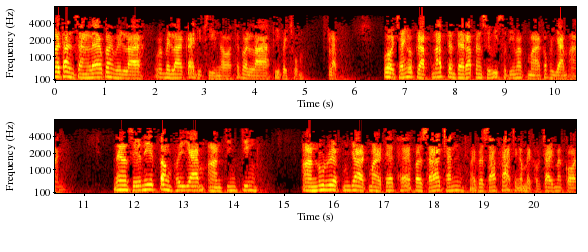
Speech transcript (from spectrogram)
มื่อท่านสั่งแล้วก็เวลาว่าเวลาใกล้ทิสี่นอท่านก็ลาที่ประชุมกลับพวกฉันก็กลับนับตั้งแต่รับหนังสือวิสุทธิมากมาก็พยายามอ่านหนังสือนี้ต้องพยายามอ่านจริง ๆ อ่านรู้เรื่องมันยากมากแท้ๆภาษาฉันไม่ภาษาพระฉันก็ไม่เข้าใจมาก่อน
